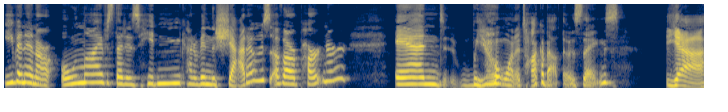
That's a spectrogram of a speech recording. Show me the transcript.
even in our own lives, that is hidden kind of in the shadows of our partner. And we don't want to talk about those things. Yeah.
